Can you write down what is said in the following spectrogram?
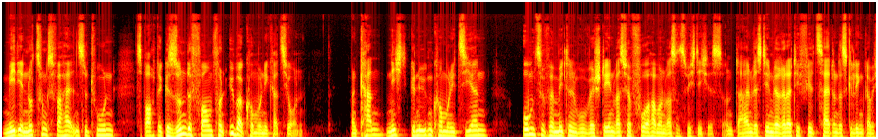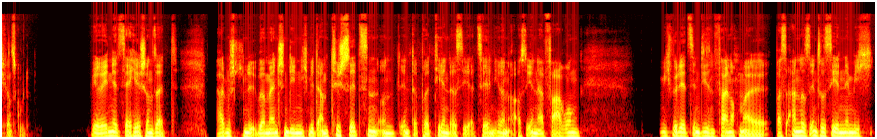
Mediennutzungsverhalten zu tun. Es braucht eine gesunde Form von Überkommunikation. Man kann nicht genügend kommunizieren, um zu vermitteln, wo wir stehen, was wir vorhaben und was uns wichtig ist. Und da investieren wir relativ viel Zeit und das gelingt, glaube ich, ganz gut. Wir reden jetzt ja hier schon seit einer halben Stunde über Menschen, die nicht mit am Tisch sitzen und interpretieren, dass sie erzählen ihren, aus ihren Erfahrungen. Mich würde jetzt in diesem Fall nochmal was anderes interessieren, nämlich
